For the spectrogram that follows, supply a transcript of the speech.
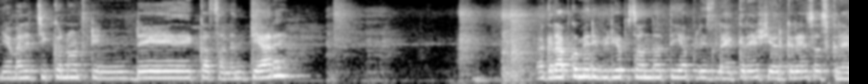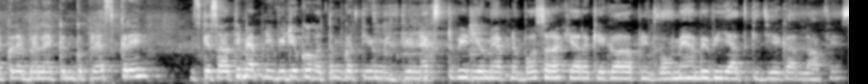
ये हमारे चिकन और टिंडे का सालन तैयार है। अगर आपको मेरी वीडियो पसंद आती है प्लीज़ लाइक करें शेयर करें सब्सक्राइब करें बेल आइकन को प्रेस करें। इसके साथ ही मैं अपनी वीडियो को ख़त्म करती हूँ। मिलती हूँ नेक्स्ट वीडियो में। अपने बहुत सारा ख्याल रखिएगा। अपनी दुआ में हमें भी याद कीजिएगा। अल्लाह हाफिज़।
